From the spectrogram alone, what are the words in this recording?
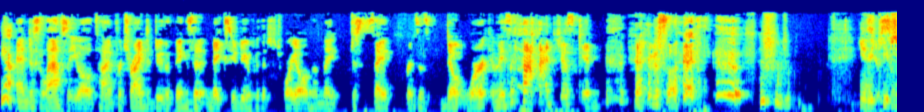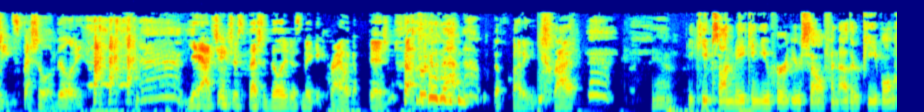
Yeah, and just laughs at you all the time for trying to do the things that it makes you do for the tutorial, and then they just say, for instance, "Don't work," and he's like, "Ha, just kidding," and just like, "Use it your keeps sweet special ability." yeah, change your special ability to just make it cry like a fish. Look at that. That's funny. Cry it. yeah, he keeps on making you hurt yourself and other people.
